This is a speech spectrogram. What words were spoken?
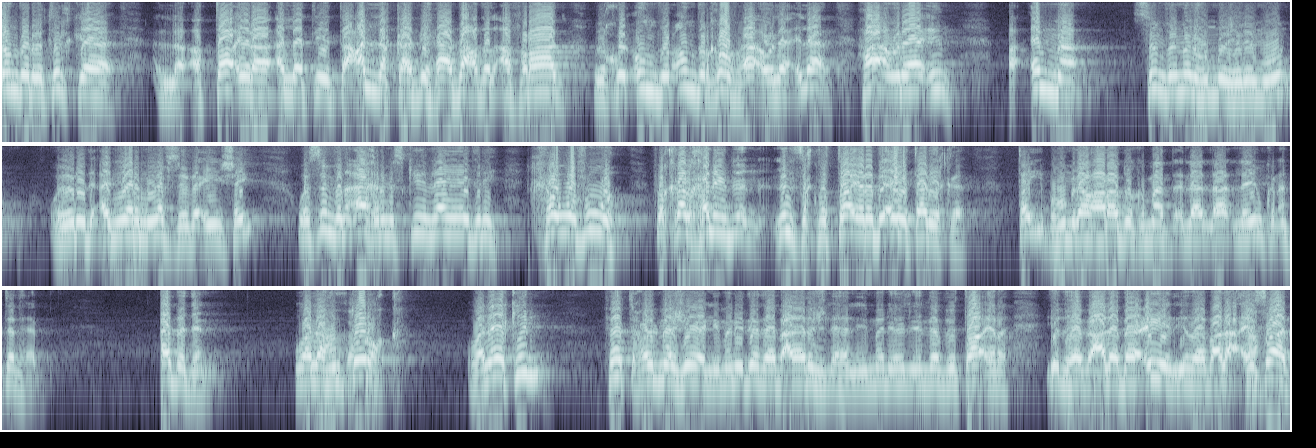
ينظر لتلك الطائرة التي تعلق بها بعض الأفراد ويقول انظر انظر خوف هؤلاء. لا هؤلاء إما صنف منهم مجرمون ويريد أن يرمي نفسه بأي شيء وصنف آخر مسكين لا يدري خوفوه فقال خلينا نلصق في الطائرة بأي طريقة. طيب هم لو أرادوك ما لا, لا, لا يمكن أن تذهب أبدا ولهم. طرق. ولكن فتحوا المجال لمن يذهب على رجله لمن يذهب بطائرة يذهب على بعير يذهب على حصان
